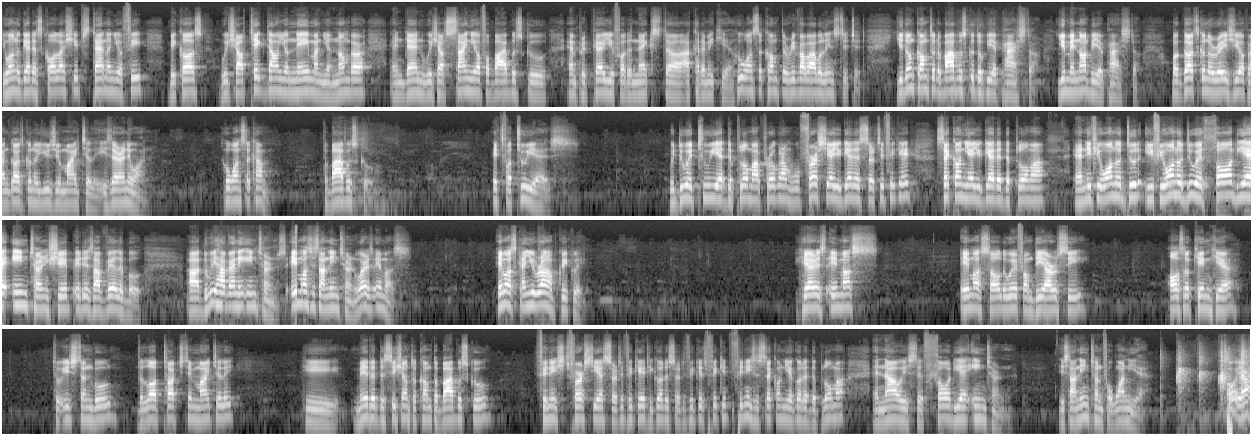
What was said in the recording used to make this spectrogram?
You want to get a scholarship? Stand on your feet because we shall take down your name and your number, and then we shall sign you up for Bible school and prepare you for the next uh, academic year. Who wants to come to River Bible Institute? You don't come to the Bible school to be a pastor. You may not be a pastor, but God's going to raise you up and God's going to use you mightily. Is there anyone who wants to come? to Bible school. It's for two years. We do a two year diploma program. First year, you get a certificate. Second year, you get a diploma. And if you want to do, if you want to do a third year internship, it is available. Uh, do we have any interns? Amos is an intern. Where is Amos? Amos, can you run up quickly? Here is Amos. Amos, all the way from DRC, also came here to Istanbul. The Lord touched him mightily. He made a decision to come to Bible school, finished first year certificate. He got a certificate, finished the second year, got a diploma, and now he's a third year intern. He's an intern for one year. Oh, yeah.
